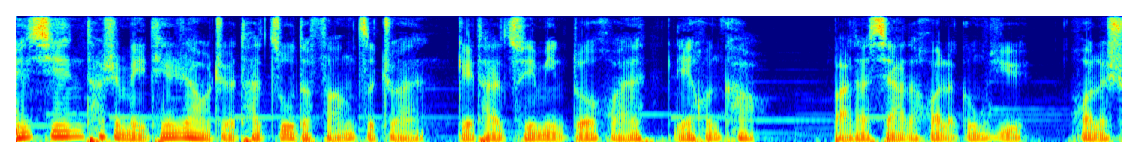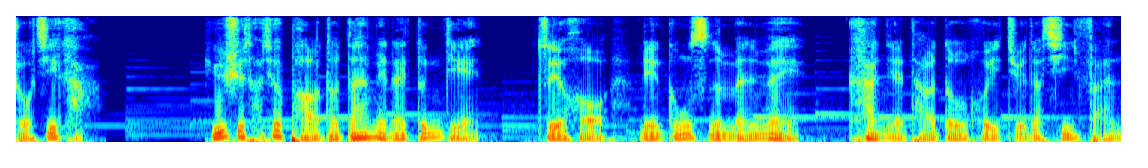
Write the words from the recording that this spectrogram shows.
原先他是每天绕着他租的房子转，给他催命夺还连环靠，把他吓得换了公寓，换了手机卡。于是他就跑到单位来蹲点，最后连公司的门卫看见他都会觉得心烦。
